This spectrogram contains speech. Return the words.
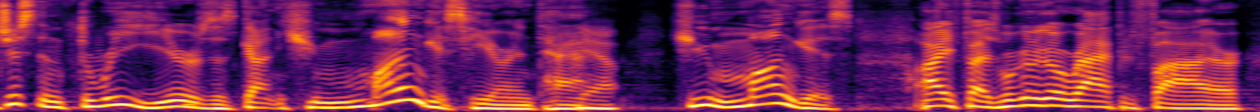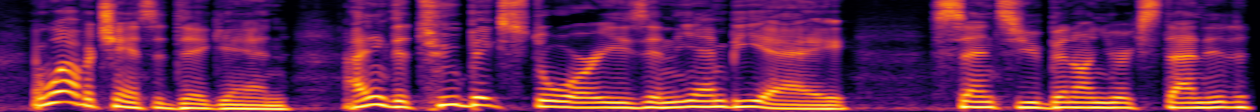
just in three years has gotten humongous here in town. Yeah. Humongous. All right, Fez, we're going to go rapid fire and we'll have a chance to dig in. I think the two big stories in the NBA since you've been on your extended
